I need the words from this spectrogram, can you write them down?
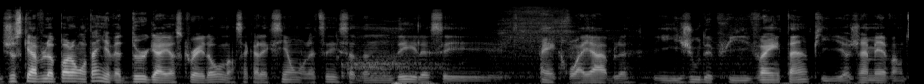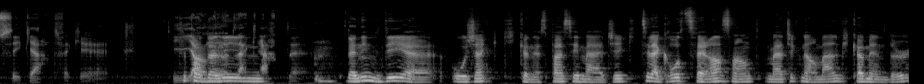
jusqu'à pas longtemps, il y avait deux Gaia's Cradle dans sa collection, là, tu sais, ça te donne une idée, là, c'est incroyable. Il joue depuis 20 ans, puis il a jamais vendu ses cartes, fait que Il y en a de la une- carte. Donner une idée euh, aux gens qui connaissent pas assez Magic. Tu sais, la grosse différence entre Magic normal puis Commander,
